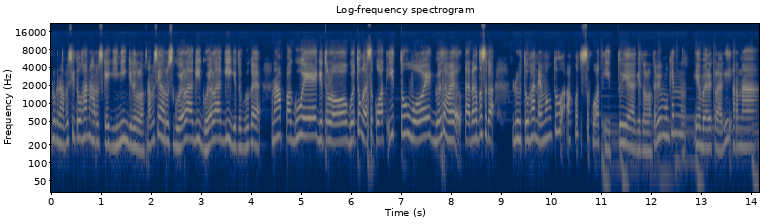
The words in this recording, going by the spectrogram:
Duh kenapa sih Tuhan harus kayak gini gitu loh? Kenapa sih harus gue lagi gue lagi gitu? Gue kayak kenapa gue? gitu loh. Gue tuh gak sekuat itu boy. Gue sampai kadang tuh suka Aduh Tuhan emang tuh aku tuh sekuat itu ya? gitu loh. Tapi mungkin ya balik lagi Karena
